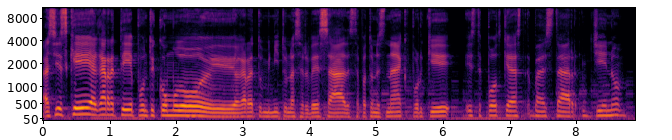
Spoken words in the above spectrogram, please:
Así es que agárrate, ponte cómodo, eh, agárrate un vinito, una cerveza, destapate un snack, porque este podcast va a estar lleno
